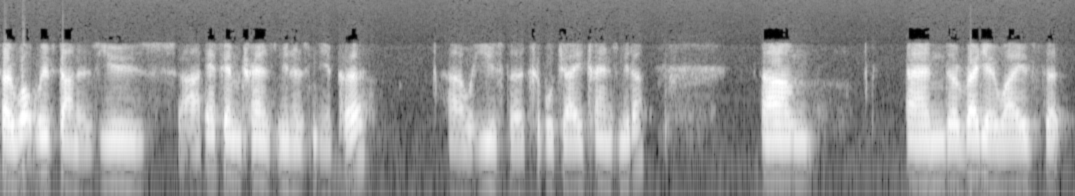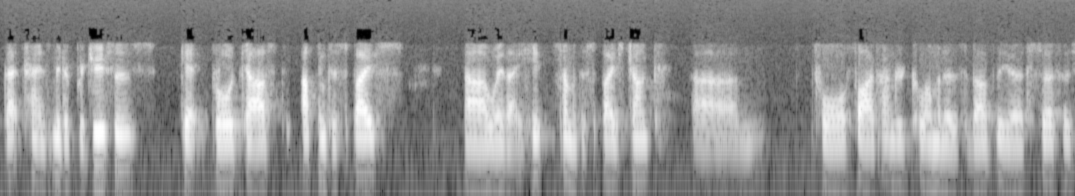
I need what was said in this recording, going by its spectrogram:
So what we've done is use uh, FM transmitters near Perth. Uh, we use the Triple J transmitter. Um, and the radio waves that that transmitter produces get broadcast up into space uh, where they hit some of the space junk um, for 500 kilometres above the Earth's surface.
